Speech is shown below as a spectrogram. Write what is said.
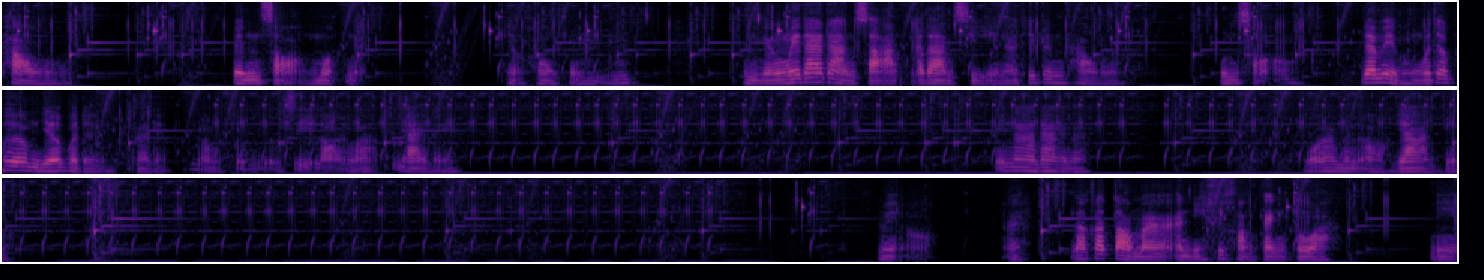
เผาเป็นสองหมดเนี่ย อย่างของผมผมยังไม่ได้ด่านสามกับด่านสี่นะที่เป็นเผาคูณสองดาเมจผมก็จะเพิ่มเยอะกว่าเดิมอะเดี๋ยวลองสุ่มดูสี่ร้อยว่าได้ไหมไม่น่าได้นะเพราะว่ามันออกยากอยู่ไม่ออกอะแล้วก็ต่อมาอันนี้คือของแต่งตัว นี่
